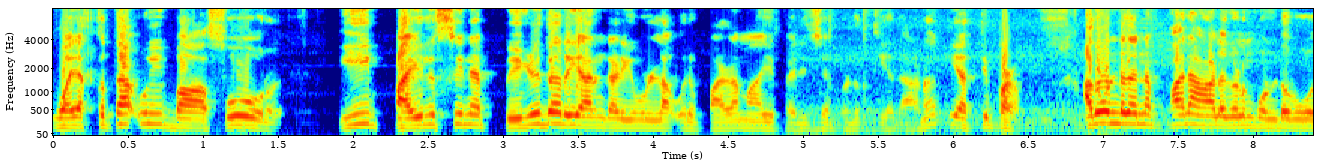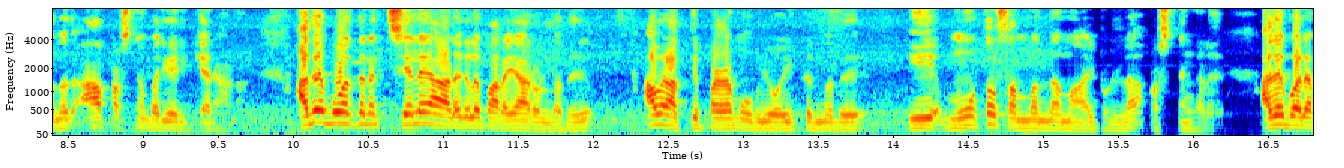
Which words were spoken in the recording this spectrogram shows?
വയക്ത ഉൽ ബാസൂർ ഈ പൈൽസിനെ പിഴുതെറിയാൻ കഴിവുള്ള ഒരു പഴമായി പരിചയപ്പെടുത്തിയതാണ് ഈ അത്തിപ്പഴം. അതുകൊണ്ട് തന്നെ പല ആളുകളും കൊണ്ടുപോകുന്നത് ആ പ്രശ്നം പരിഹരിക്കാനാണ്. അതേപോലെ തന്നെ ചില ആളുകൾ പറയാറുള്ളത് അവർ അത്തിപ്പഴം ഉപയോഗിക്കുന്നത് ഈ മൂത്ര സംബന്ധമായിട്ടുള്ള പ്രശ്നങ്ങൾ അതേപോലെ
